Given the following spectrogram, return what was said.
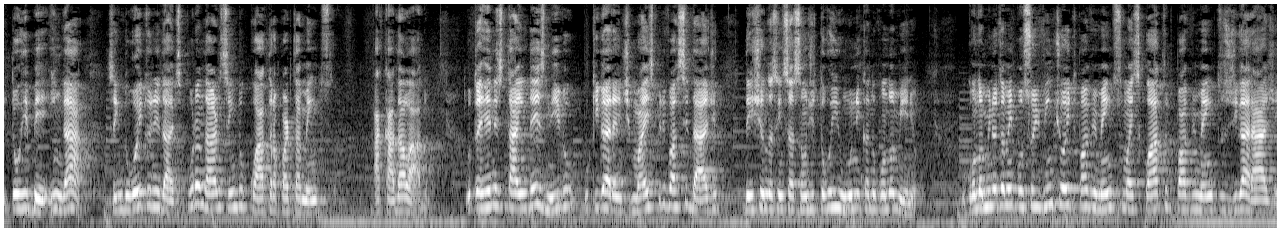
e Torre B, Ingá, sendo oito unidades por andar, sendo quatro apartamentos a cada lado. O terreno está em desnível, o que garante mais privacidade, deixando a sensação de torre única no condomínio. O condomínio também possui 28 pavimentos mais 4 pavimentos de garagem,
